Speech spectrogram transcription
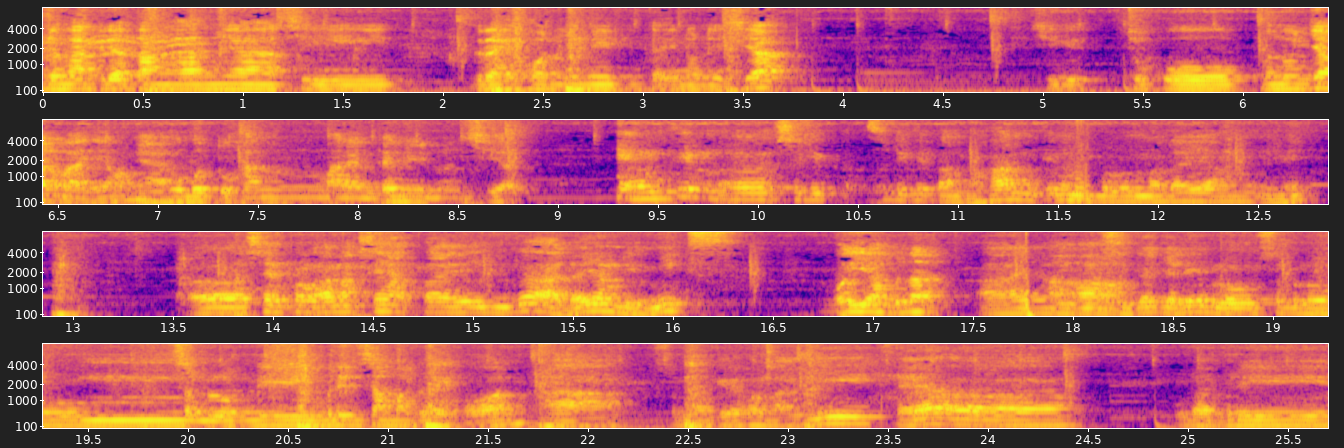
dengan kedatangannya si Greyhound ini ke Indonesia si- cukup menunjang lah ya, Ya. kebutuhan Marenten di Indonesia. Ya mungkin eh, sedikit sedikit tambahan mungkin belum ada yang ini. Eh, sampel anak si Hatai juga ada yang di mix. Oh iya benar. Ah, yang di mix Ah. juga jadi belum sebelum sebelum diberi sama Greyhound. Ah sebelum Greyhound lagi. Saya eh, udah beri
